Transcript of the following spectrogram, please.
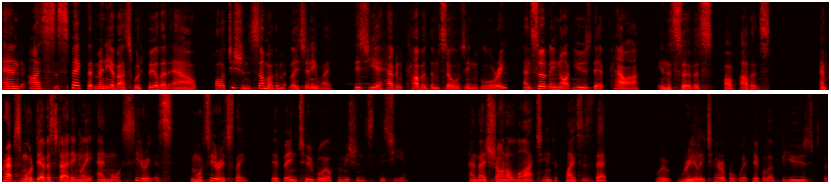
And I suspect that many of us would feel that our politicians, some of them at least anyway, this year haven't covered themselves in glory and certainly not used their power in the service of others. And perhaps more devastatingly and more serious, more seriously, there have been two royal commissions this year. And they shone a light into places that were really terrible, where people abused the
